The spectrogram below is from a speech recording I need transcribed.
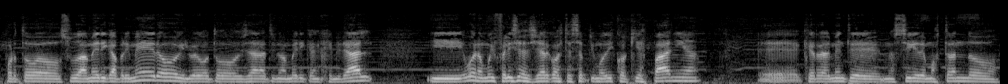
por todo Sudamérica primero y luego todo ya Latinoamérica en general. Y bueno, muy felices de llegar con este séptimo disco aquí a España, eh, que realmente nos sigue demostrando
